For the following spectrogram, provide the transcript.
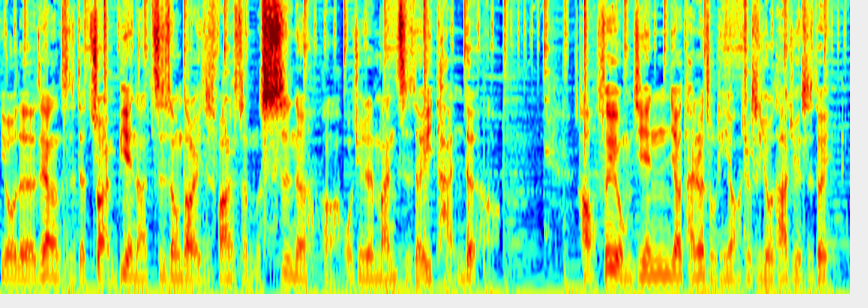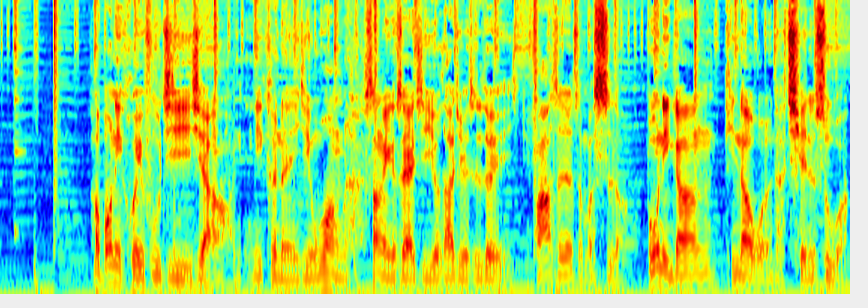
有的这样子的转变呢之中到底是发生什么事呢啊？我觉得蛮值得一谈的哈。好，所以我们今天要谈的主题哦，就是犹他爵士队。好，帮你回复记一下啊，你可能已经忘了上一个赛季犹他爵士队发生了什么事哦。不过你刚刚听到我的前述啊，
